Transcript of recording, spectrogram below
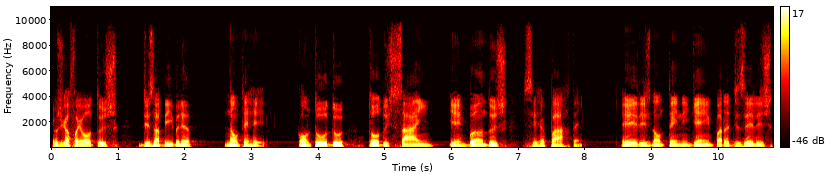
Os gafanhotos, diz a Bíblia, não têm rei. Contudo, todos saem e em bandos se repartem. Eles não têm ninguém para dizer-lhes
